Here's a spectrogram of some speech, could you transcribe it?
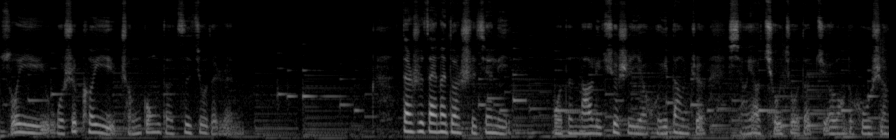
所以我是可以成功的自救的人。但是在那段时间里，我的脑里确实也回荡着想要求救的绝望的呼声，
